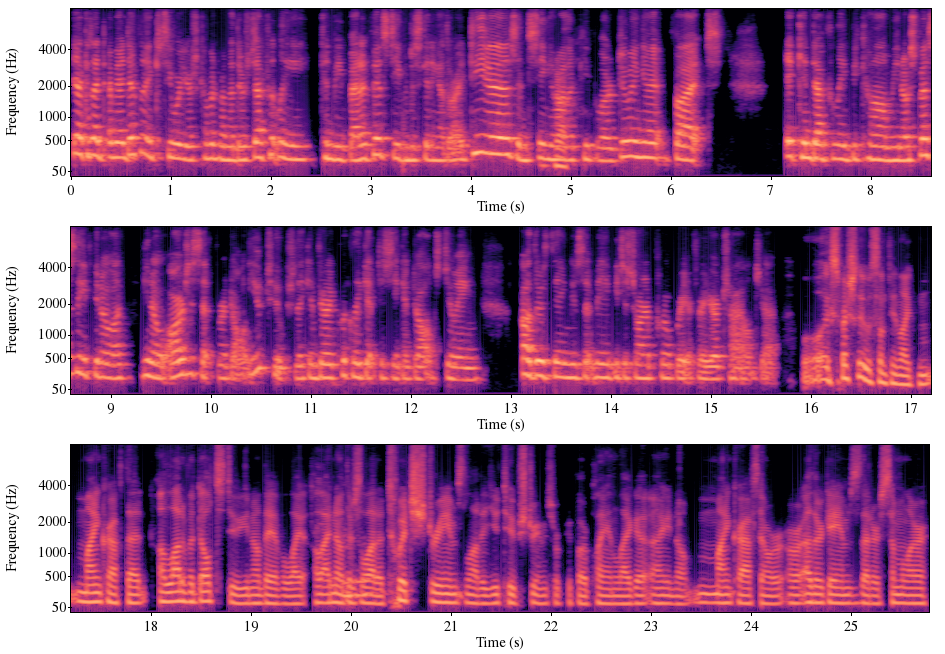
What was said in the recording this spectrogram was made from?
Yeah, because I, I mean, I definitely see where you're coming from. That there's definitely can be benefits to even just getting other ideas and seeing how Yeah. other people are doing it, but it can definitely become, you know, especially if you know, like you know, ours is set for adult YouTube, so they can very quickly get to seeing adults doing other things that maybe just aren't appropriate for your child yet. Well, especially with something like Minecraft that a lot of adults do. You know, they have a lot. I know there's a Mhm. lot of Twitch streams, a lot of YouTube streams where people are playing Lego, uh, you know, Minecraft or, or other games that are similar,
